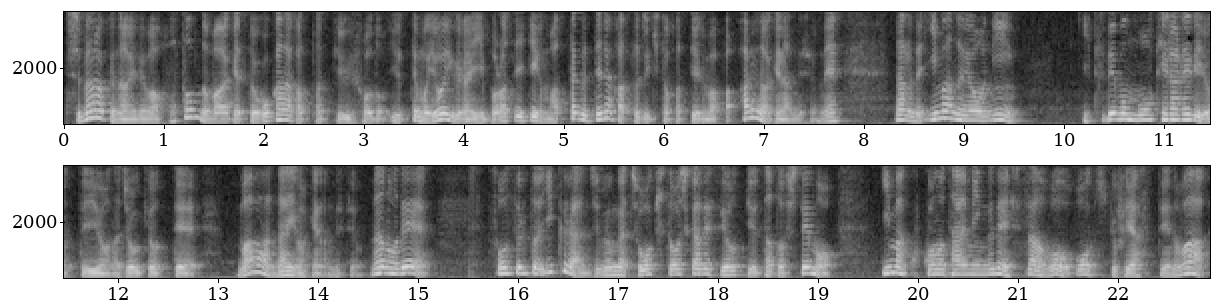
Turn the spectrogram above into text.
しばらくの間はほとんどマーケット動かなかったっていうほど言っても良いぐらいボラティティが全く出なかった時期とかっていうのもやっぱあるわけなんですよね。なので今のようにいつでも儲けられるよっていうような状況ってまあないわけなんですよ。なのでそうするといくら自分が長期投資家ですよって言ったとしても今ここのタイミングで資産を大きく増やすっていうのは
